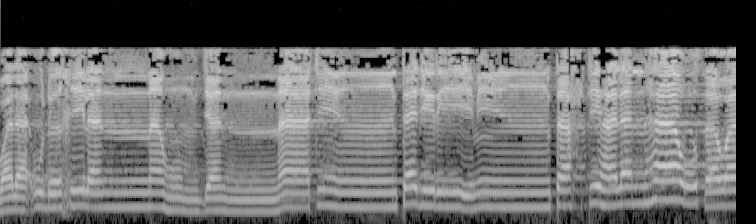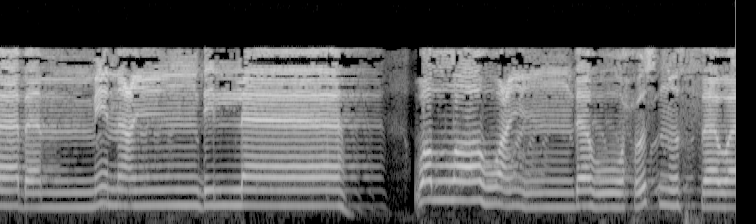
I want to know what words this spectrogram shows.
ولأدخلنهم جنات تجري من تحتها الأنهار ثوابا من عند الله والله عنده حسن الثواب.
